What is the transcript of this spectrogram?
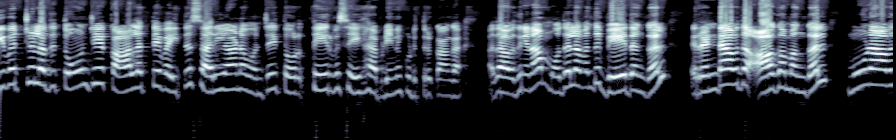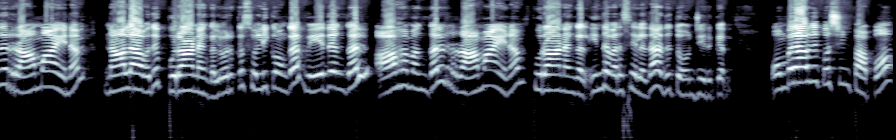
இவற்றுள் அது தோன்றிய காலத்தை வைத்து சரியான ஒன்றை தேர்வு செய்க அப்படின்னு கொடுத்துருக்காங்க. அதாவது ஏன்னா முதல்ல வந்து வேதங்கள் ரெண்டாவது ஆகமங்கள் மூணாவது ராமாயணம் நாலாவது புராணங்கள். ஒருக்க சொல்லிக்கோங்க. வேதங்கள் ஆகமங்கள் ராமாயணம் புராணங்கள். இந்த வரிசையில தான் அது தோன்றியிருக்கு. ஒன்பதாவது கொஸ்டின் பார்ப்போம்.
